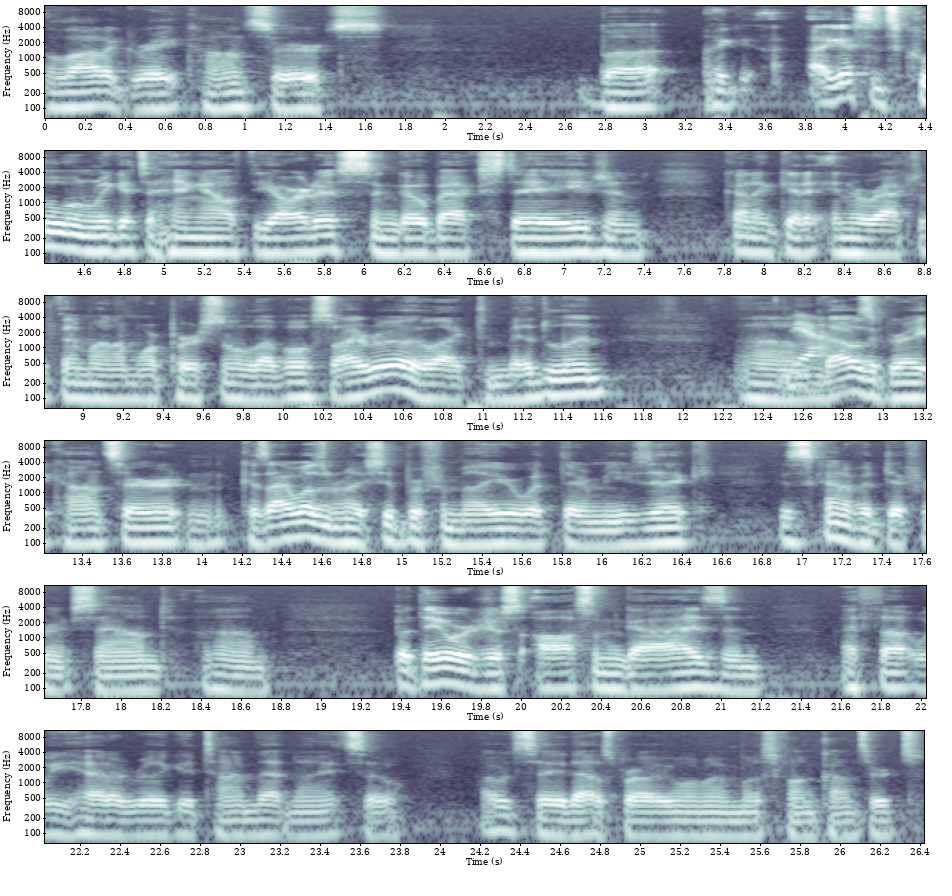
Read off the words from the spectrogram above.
a lot of great concerts, but i guess it's cool when we get to hang out with the artists and go backstage and kind of get to interact with them on a more personal level. So I really liked Midland. Um, Yeah. That was a great concert, and because I wasn't really super familiar with their music, it's kind of a different sound. Um, but they were just awesome guys, and I thought we had a really good time that night. So I would say that was probably one of my most fun concerts.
